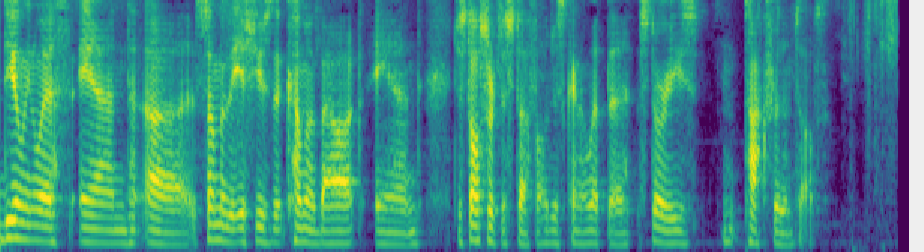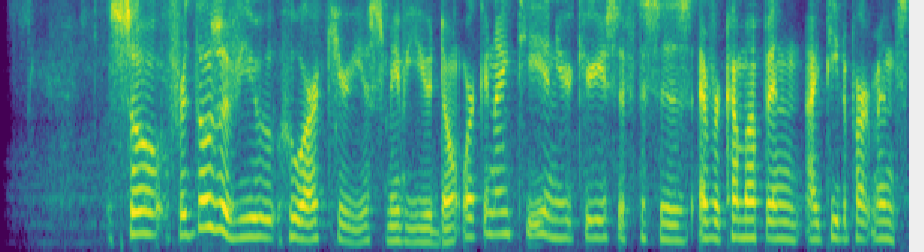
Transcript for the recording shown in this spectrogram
dealing with and uh, some of the issues that come about and just all sorts of stuff. I'll just kind of let the stories talk for themselves. So, for those of you who are curious, maybe you don't work in IT and you're curious if this has ever come up in IT departments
